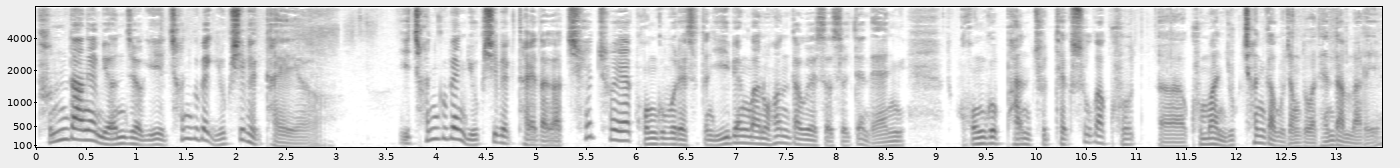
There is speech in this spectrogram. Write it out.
분당의 면적이 1960헥타예요. 이 1960헥타에다가 최초에 공급을 했었던 200만 원 한다고 했었을 때 낸 공급한 주택 수가 9, 어, 9만 6천 가구 정도가 된단 말이에요.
